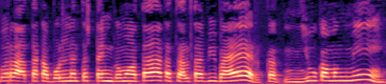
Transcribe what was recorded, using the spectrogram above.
बरं आता का बोलण्यातच टाइम गमावता? का चालता बी बाहेर? का येऊ का मग मी?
